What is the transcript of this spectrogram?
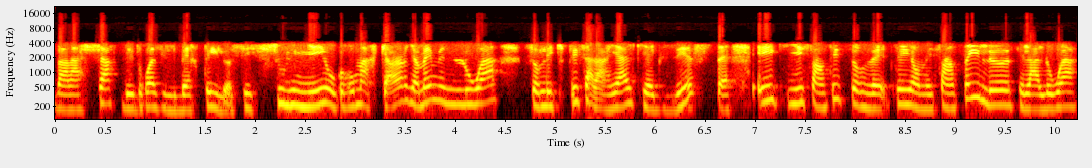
dans la charte des droits et libertés. Là, c'est souligné au gros marqueur. Il y a même une loi sur l'équité salariale qui existe et qui est censée surveiller. On est censé, là, c'est la loi.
